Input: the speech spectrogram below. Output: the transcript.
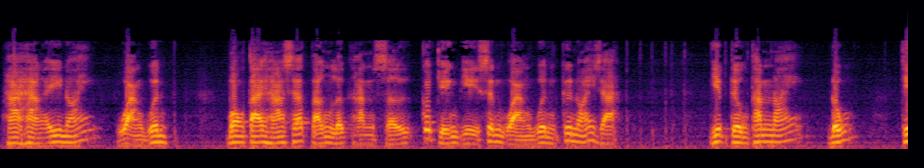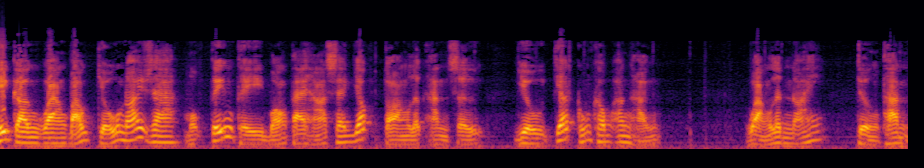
Hà Hàng Y nói, Hoàng huynh, bọn tại hạ sẽ tận lực hành sự, có chuyện gì xin Hoàng huynh cứ nói ra. Diệp Trường Thanh nói, đúng, chỉ cần Hoàng Bảo Chủ nói ra một tiếng thì bọn tại hạ sẽ dốc toàn lực hành sự, dù chết cũng không ân hận. Hoàng Linh nói, Trường Thanh,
